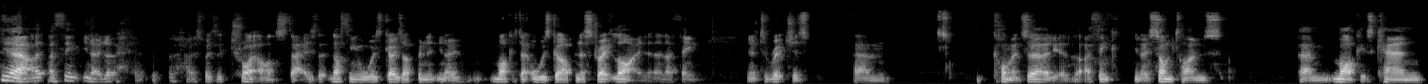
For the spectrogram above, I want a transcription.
Yeah, I, I, think you know. Look, I suppose the try answer to that is that nothing always goes up in you know markets don't always go up in a straight line, and I think you know to Richard's um, comments earlier that I think you know sometimes um, markets can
